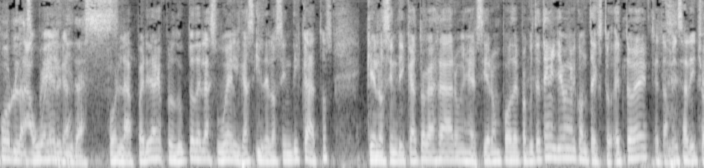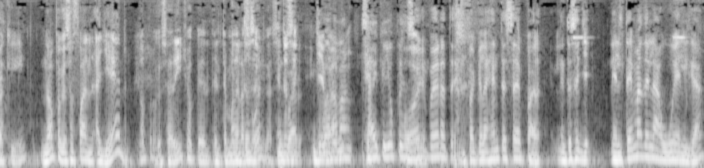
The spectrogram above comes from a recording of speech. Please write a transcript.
por las pérdidas. Por las pérdidas producto de las huelgas y de los sindicatos, que los sindicatos agarraron, ejercieron poder. Para que ustedes tengan, lleven el contexto. Esto es, Que también se ha dicho aquí. no, porque eso fue ayer. No, pero que se ha dicho que el, el tema de las huelgas. entonces llevaban. guarda- ¿sabe qué yo pensé? Oye, espérate, para que la gente sepa. Entonces, el tema de la huelga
